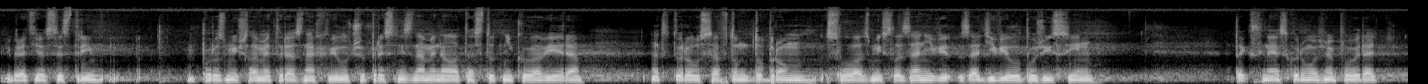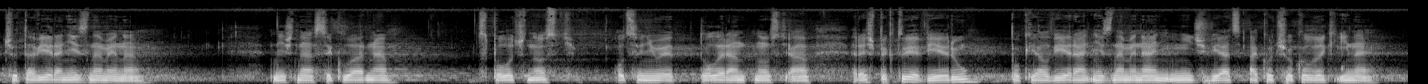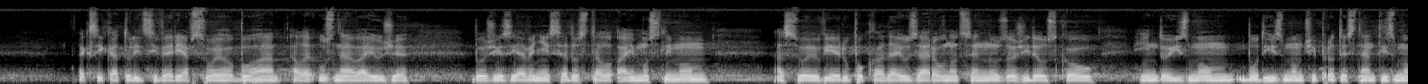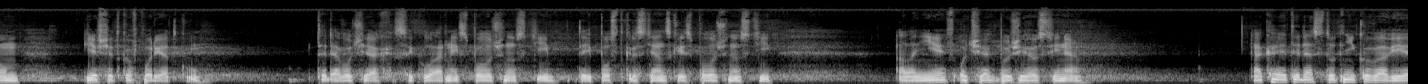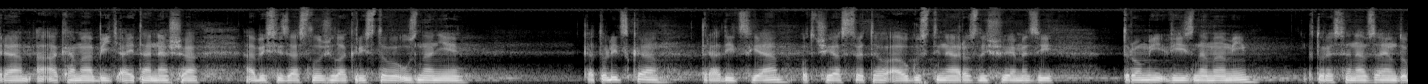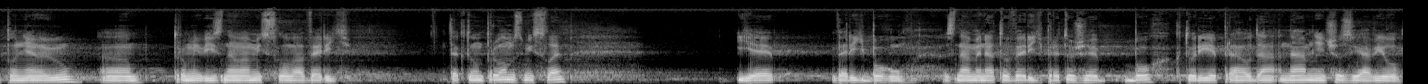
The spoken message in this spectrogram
Bratia a sestry, porozmýšľame teraz na chvíľu, čo presne znamenala tá stotníková viera, nad ktorou sa v tom dobrom slova zmysle zadivil Boží syn. Tak si najskôr môžeme povedať, čo tá viera neznamená. Dnešná sekulárna spoločnosť oceňuje tolerantnosť a rešpektuje vieru, pokiaľ viera neznamená nič viac ako čokoľvek iné. Ak si katolíci veria v svojho Boha, ale uznávajú, že Božie zjavenie sa dostalo aj moslimom a svoju vieru pokladajú za rovnocennú so židovskou, hinduizmom, buddhizmom či protestantizmom, je všetko v poriadku. Teda v očiach sekulárnej spoločnosti, tej postkresťanskej spoločnosti, ale nie v očiach Božieho Syna. Aká je teda stotníková viera a aká má byť aj tá naša aby si zaslúžila Kristovo uznanie. Katolická tradícia od čia svätého Augustina rozlišuje medzi tromi významami, ktoré sa navzájom doplňajú a tromi významami slova veriť. Tak v tom prvom zmysle je veriť Bohu. Znamená to veriť, pretože Boh, ktorý je pravda, nám niečo zjavil.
